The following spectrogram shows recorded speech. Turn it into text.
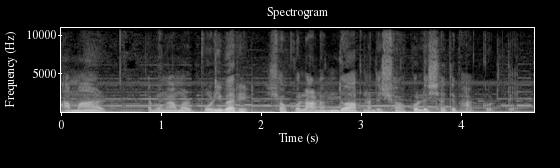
আমার এবং আমার পরিবারের সকল আনন্দ আপনাদের সকলের সাথে ভাগ করতে।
